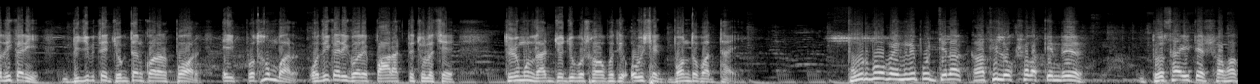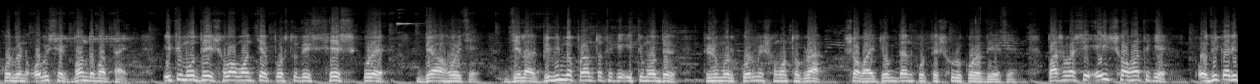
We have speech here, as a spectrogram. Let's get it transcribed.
অধিকারী বিজেপিতে যোগদান করার পর এই প্রথমবার অধিকারী গড়ে পা রাখতে চলেছে তৃণমূল রাজ্য যুব সভাপতি অভিষেক বন্দ্যোপাধ্যায়। পূর্ব মেদিনীপুর জেলার কাঁথি লোকসভা কেন্দ্রের দোসাইতে সভা করবেন অভিষেক বন্দ্যোপাধ্যায়। ইতিমধ্যেই সভা মঞ্চের প্রস্তুতি শেষ করে দেওয়া হয়েছে। জেলার বিভিন্ন প্রান্ত থেকে ইতিমধ্যে তৃণমূল কর্মী সমর্থকরা সভায় যোগদান করতে শুরু করে দিয়েছে। পাশাপাশি এই সভা থেকে অধিকারী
